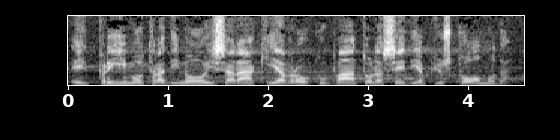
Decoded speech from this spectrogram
e il primo tra di noi sarà chi avrà occupato la sedia più scomoda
